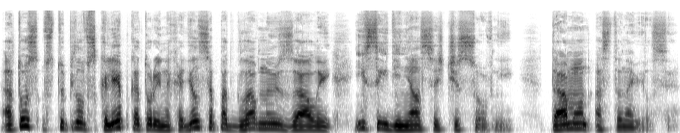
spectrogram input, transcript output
Атос вступил в склеп, который находился под главной залой и соединялся с часовней. Там он остановился.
